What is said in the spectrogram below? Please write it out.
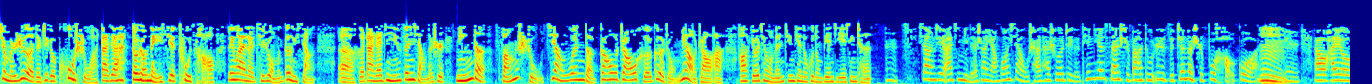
这么热的这个酷暑啊，大家都有哪一些吐槽？另外呢，其实我们更想呃和大家进行分享的是您的防暑降温的高招和各种妙招啊。好，有请我们今天的互动编辑叶星辰。嗯，像这个阿基米德上阳光下午茶，他说这个天天三十八度，日子真的是不好过。嗯嗯，然后还有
